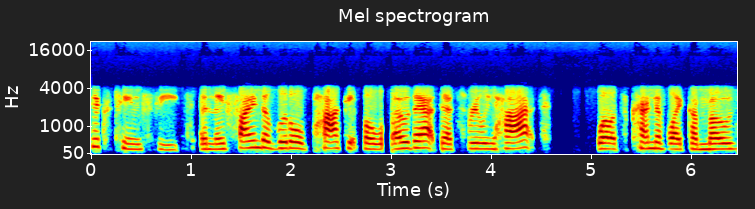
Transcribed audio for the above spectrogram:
16 feet and they find a little pocket below that that's really hot, well, it's kind of like a Mohs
